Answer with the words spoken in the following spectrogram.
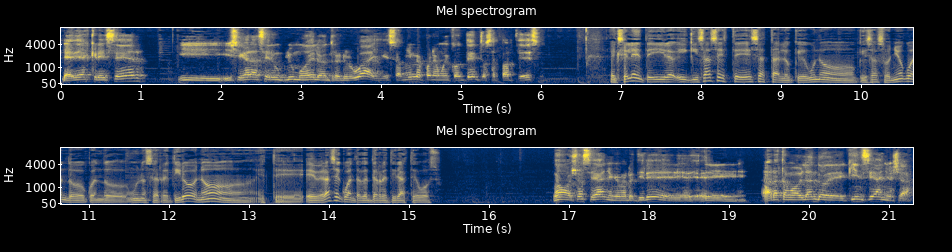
la idea es crecer y, llegar a ser un club modelo dentro del Uruguay. Y eso a mí me pone muy contento ser parte de eso. Excelente, y, quizás este es hasta lo que uno quizás soñó cuando, cuando uno se retiró, ¿no? Este, Ever, ¿hace cuánto que te retiraste vos? No, yo hace años que me retiré. Eh, ahora estamos hablando de 15 años ya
